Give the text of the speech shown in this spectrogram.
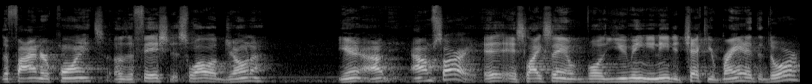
the finer points of the fish that swallowed Jonah. You're, I, I'm sorry. It's like saying, well, you mean you need to check your brain at the door?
